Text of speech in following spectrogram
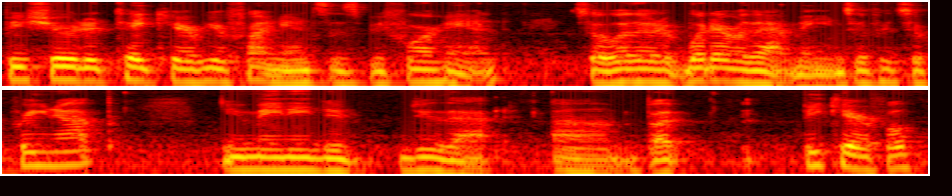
be sure to take care of your finances beforehand. So whether whatever that means. If it's a prenup, you may need to do that. Um, but be careful.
